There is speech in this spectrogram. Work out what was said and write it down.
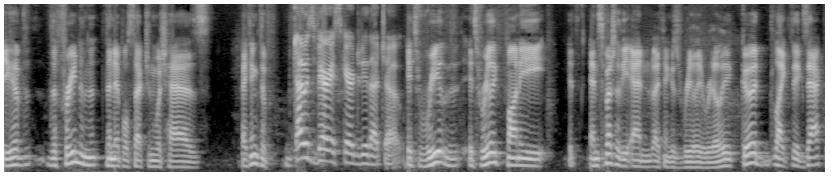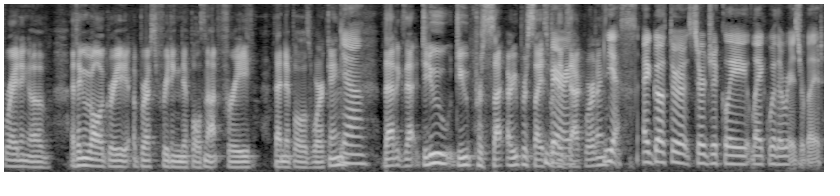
You have the free n- the nipple section, which has, I think the I was very scared to do that joke it's real. It's really funny. It's, and especially the end, I think, is really, really good. Like the exact writing of, I think we all agree, a breastfeeding nipple is not free. That nipple is working. Yeah. That exact. Do you do you precise? Are you precise with the exact wording? yes I go through it surgically like with a razor blade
